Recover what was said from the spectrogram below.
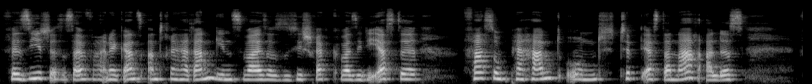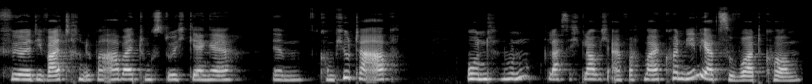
versieht. Das ist einfach eine ganz andere Herangehensweise. Also sie schreibt quasi die erste Fassung per Hand und tippt erst danach alles für die weiteren Überarbeitungsdurchgänge im Computer ab. Und nun lasse ich, glaube ich, einfach mal Cornelia zu Wort kommen.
